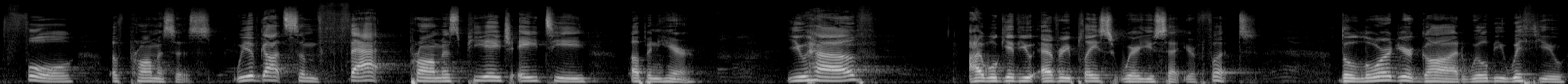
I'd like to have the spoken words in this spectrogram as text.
full of promises. We have got some fat promise, P H A T, up in here. You have, I will give you every place where you set your foot. The Lord your God will be with you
